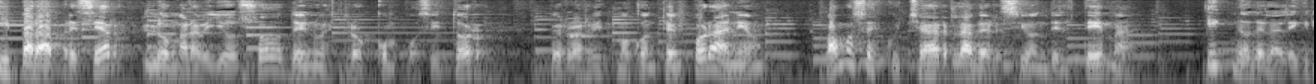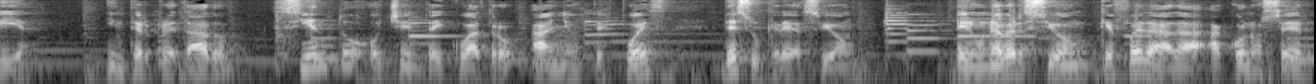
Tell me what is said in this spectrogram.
Y para apreciar lo maravilloso de nuestro compositor, pero a ritmo contemporáneo, vamos a escuchar la versión del tema Himno de la Alegría, interpretado 184 años después de su creación, en una versión que fue dada a conocer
